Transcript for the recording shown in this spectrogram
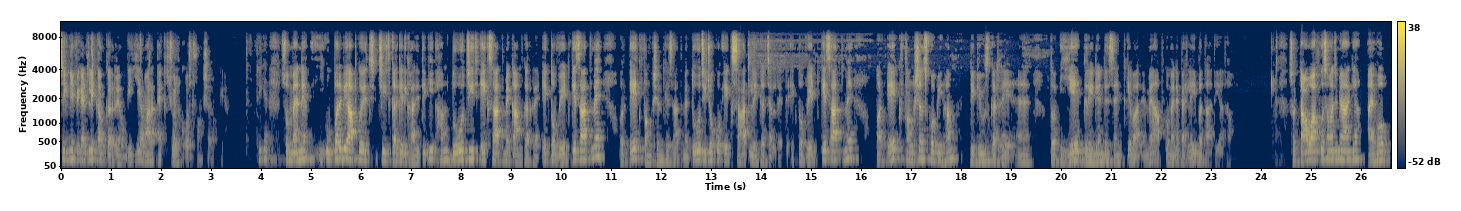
सिग्निफिकेंटली कम कर रहे होंगे ये हमारा एक्चुअल कॉस्ट फंक्शन हो गया ठीक है? सो so, मैंने ऊपर भी आपको एक चीज़ करके दिखा दी थी कि हम दो चीज़ एक साथ में काम कर रहे हैं। एक तो वेट के साथ में और एक फ़ंक्शन के साथ में। दो चीज़ों को एक साथ लेकर चल रहे थे। एक तो वेट के साथ में और एक फ़ंक्शंस को भी हम डिड्यूस कर रहे हैं। तो ये ग्रेडियंट डिसेंट के बारे में आपको मैंने पहले ही बता दिया था। सो so, टाओ आपको समझ में आ गया? आई होप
